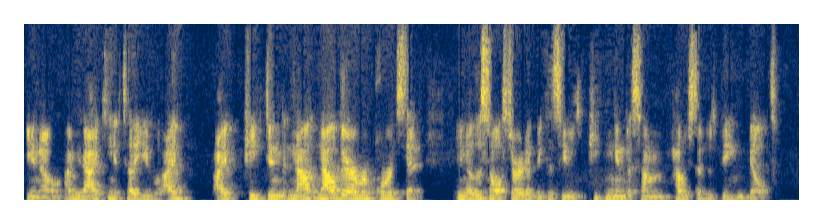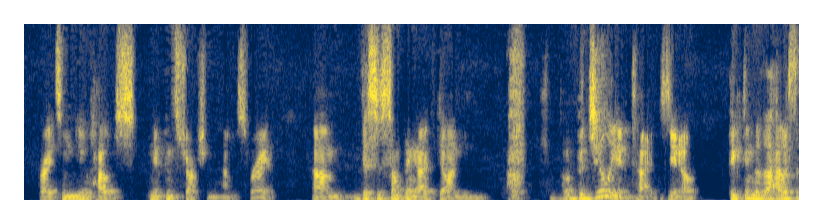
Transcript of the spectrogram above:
You know, I mean, I can't tell you. I've I've peeked in now. Now there are reports that you know this all started because he was peeking into some house that was being built, right? Some new house, new construction house, right? Um, this is something I've done a bajillion times. You know, peeked into the house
